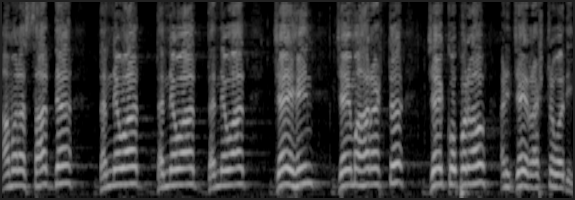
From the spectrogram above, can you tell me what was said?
आम्हाला साथ द्या. धन्यवाद धन्यवाद धन्यवाद. जय हिंद जय महाराष्ट्र जय कोपराव आणि जय राष्ट्रवादी.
